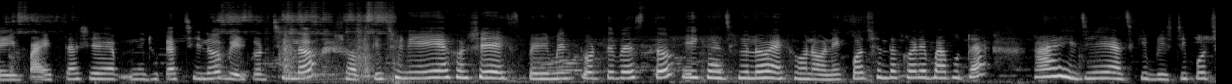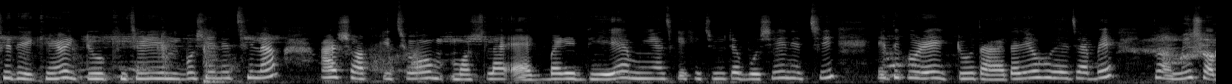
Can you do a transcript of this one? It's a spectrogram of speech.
এই পাইপটা সে ঢুকাচ্ছিল, বের করছিল। সব কিছু নিয়েই এখন সে এক্সপেরিমেন্ট করতে ব্যস্ত। এই কাজগুলো এখন অনেক পছন্দ করে বাবুটা। আর এই যে আজকে বৃষ্টি পড়ছে দেখে একটু খিচুড়ি বসিয়ে এনেছিলাম। আর সব কিছু মশলা একবারে দিয়ে আমি আজকে খিচুড়িটা বসিয়ে নিচ্ছি এতে করে একটু তাড়াতাড়িও হয়ে যাবে। তো আমি সব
